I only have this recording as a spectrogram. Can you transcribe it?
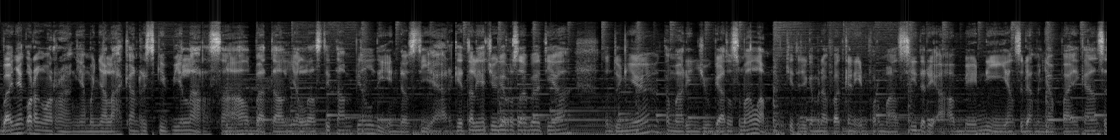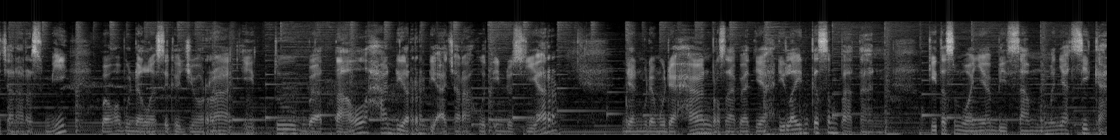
Banyak orang-orang yang menyalahkan Rizky Bilar soal batalnya Lesti tampil di Indosiar. Kita lihat juga persahabat ya, tentunya kemarin juga atau semalam kita juga mendapatkan informasi dari A.A. Beni yang sudah menyampaikan secara resmi bahwa Bunda Lesti Kejora itu batal hadir di acara HUT Indosiar. Dan mudah-mudahan persahabat ya, di lain kesempatan kita semuanya bisa menyaksikan,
